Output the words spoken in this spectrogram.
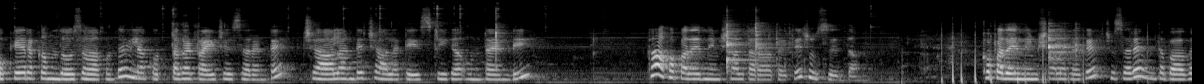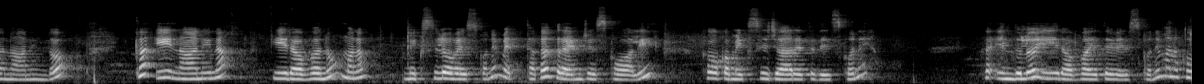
ఒకే రకం దోశ కాకుండా ఇలా కొత్తగా ట్రై చేశారంటే చాలా అంటే చాలా టేస్టీగా ఉంటాయండి. ఇంకా ఒక పదహైదు నిమిషాల తర్వాత అయితే చూసేద్దాం. ఒక పదహైదు నిమిషాలకైతే చూసారా ఎంత బాగా నానిందో. ఇంకా ఈ నానిన ఈ రవ్వను మనం మిక్సీలో వేసుకొని మెత్తగా గ్రైండ్ చేసుకోవాలి. ఇంకా ఒక మిక్సీ జార్ అయితే తీసుకొని ఇంకా ఇందులో ఈ రవ్వ అయితే వేసుకొని మనకు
